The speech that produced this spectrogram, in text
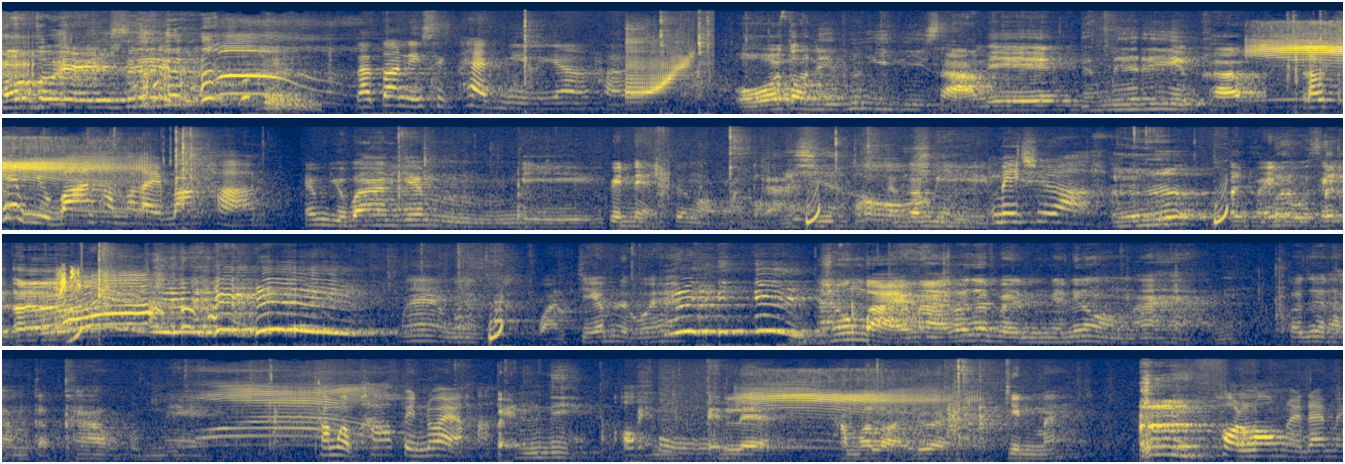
ห้องตัวเองสิ แล้วตอนนี้ซิกแพคมีหรือยังคะ โอ้ยตอนนี้เพิ่ง EP 3 เองยังไม่รีบครับ แล้วเข้มอยู่บ้านทำอะไรบ้างคะ เข้มอยู่บ้านเข้มมีฟิตเนสเครื่องออกกำลังกายไม่เชื่อแล้วก็มี ไม่เชื่อ เออไปดูสิเออแม่มึงหวานเจี๊ยบเลยเว้ย ช่วงบ่ายมาก็จะเป็นในเรื่องของอาหาร ก็จะทำกับข้าวกับแม่ทำกับข้าวเป็นด้วยเหรอะคะเป็นนี่ โอ้โหเป็นเป็นเลยทำอร่อยด้วย กินไหม ขอลองหน่อยได้ไหม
